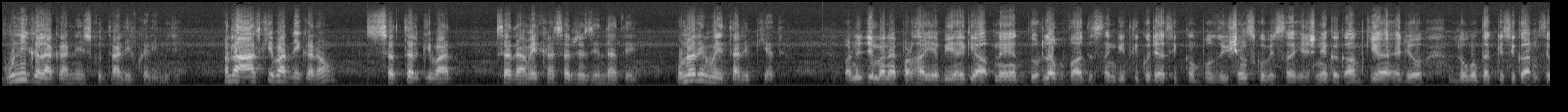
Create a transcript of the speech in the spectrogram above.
गुनी कलाकार ने इसको तारीफ़ करी मुझे। मतलब आज की बात नहीं कर रहा हूँ सत्तर की बात सद आमिर खान साहब जो ज़िंदा थे उन्होंने भी मेरी तारीफ़ किया था। पंडित जी, मैंने पढ़ा यह भी है कि आपने दुर्लभ वाद्य संगीत की कुछ ऐसी कंपोजिशंस को भी सहेजने का काम किया है जो लोगों तक किसी कारण से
